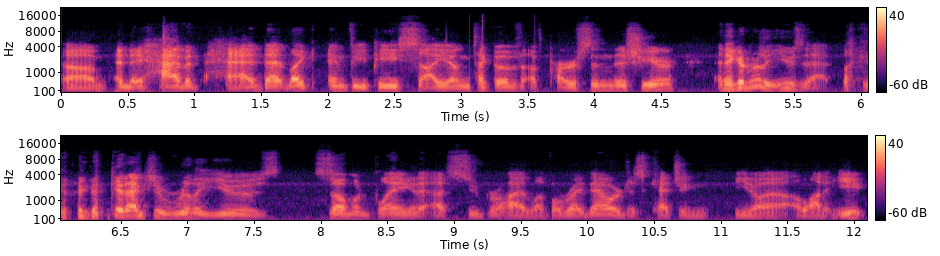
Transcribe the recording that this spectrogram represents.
Um, and they haven't had that like MVP Cy Young type of, of person this year, and they could really use that. Like, like they could actually really use someone playing at a super high level right now, or just catching you know a, a lot of heat.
